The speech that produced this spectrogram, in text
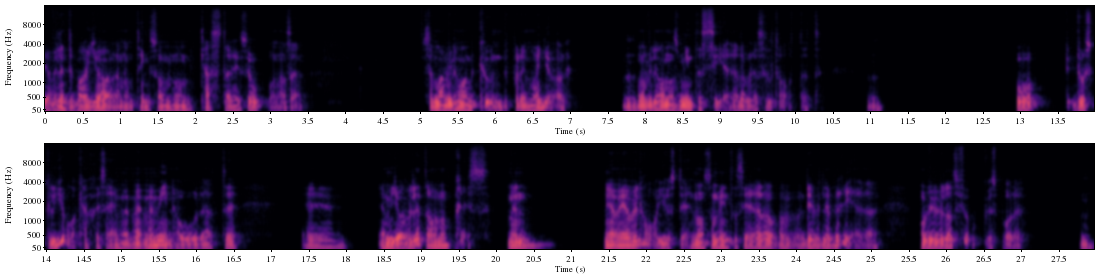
Jag vill inte bara göra någonting som någon kastar i soporna sen. Så man vill ha en kund på det man gör. Mm. Man vill ha någon som är intresserad av resultatet. Mm. Och då skulle jag kanske säga med, med, med mina ord att eh, eh, jag vill inte ha någon press. Men, men jag, jag, vill ha just det, någon som är intresserad av, av, det vi levererar. Och vi vill ha ett fokus på det. Mm.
